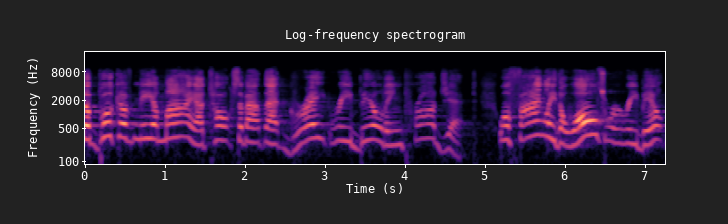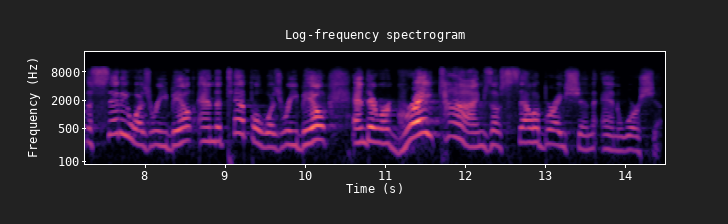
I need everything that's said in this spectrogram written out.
The book of Nehemiah talks about that great rebuilding project. Well, finally, the walls were rebuilt, the city was rebuilt, and the temple was rebuilt, and there were great times of celebration and worship.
